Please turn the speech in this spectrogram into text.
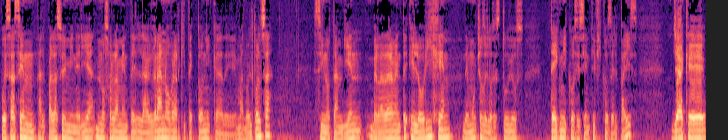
pues hacen al Palacio de Minería no solamente la gran obra arquitectónica de Manuel Tolsa, sino también verdaderamente el origen de muchos de los estudios técnicos y científicos del país ya que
